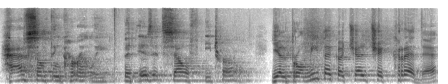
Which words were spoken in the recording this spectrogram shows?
has something currently that is itself eternal. El promite că cel ce crede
